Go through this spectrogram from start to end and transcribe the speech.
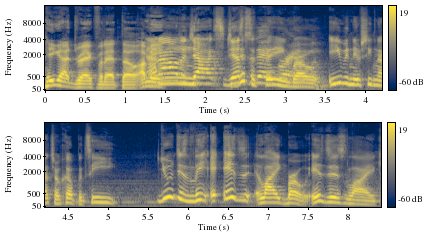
he got dragged for that, though. I Not mean, all the jocks, just This the the dead thing, brain bro. Even if she not your cup of tea, you just leave. It's like, bro, it's just like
